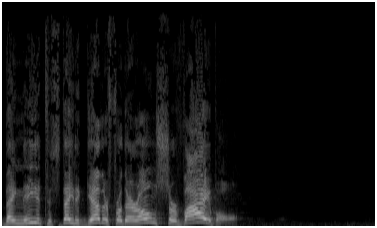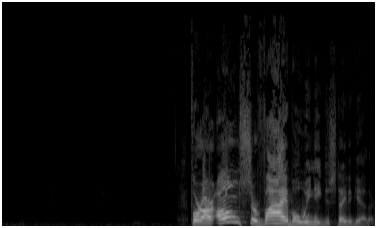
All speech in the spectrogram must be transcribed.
They needed to stay together for their own survival. For our own survival, we need to stay together.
